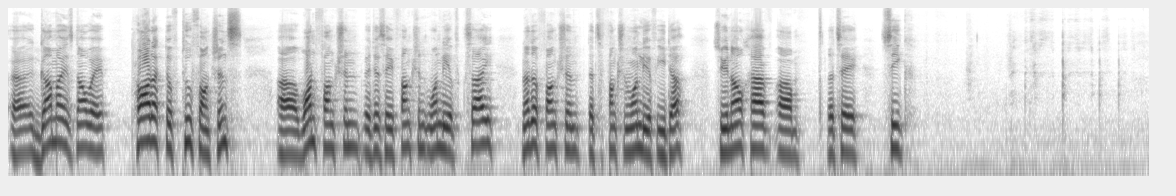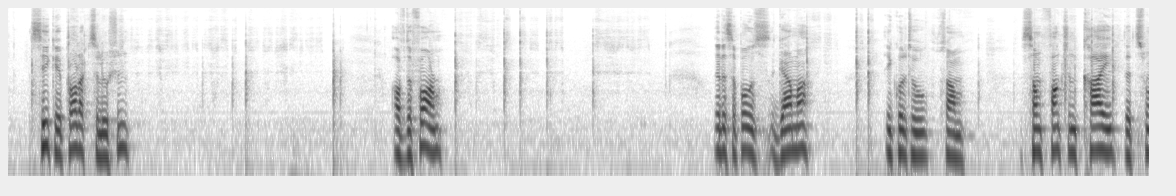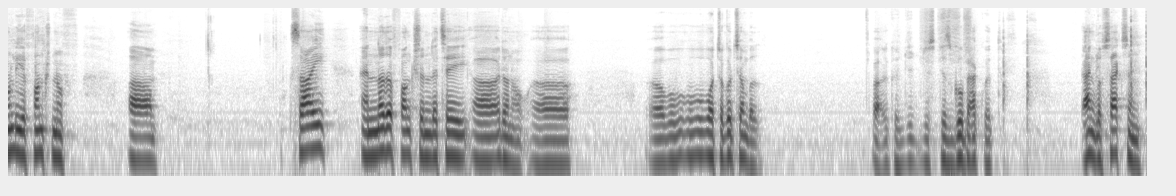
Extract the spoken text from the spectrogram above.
uh, gamma is now a product of two functions uh, one function which is a function only of psi another function that is a function only of eta. So you now have um, let us say seek seek a product solution of the form let us suppose gamma equal to some some function chi that is only a function of uh, psi and another function let us say uh, I do not know uh, uh what is a good symbol? Well, just, just go back with Anglo-Saxon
